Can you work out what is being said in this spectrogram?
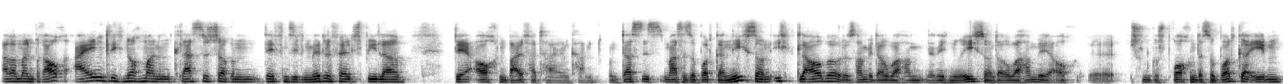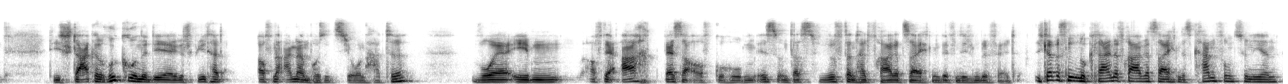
aber man braucht eigentlich nochmal einen klassischeren defensiven Mittelfeldspieler, der auch einen Ball verteilen kann. Und das ist Marcel Sobotka nicht, sondern ich glaube, oder das haben wir darüber, haben, nicht nur ich, sondern darüber haben wir ja auch äh, schon gesprochen, dass Sobotka eben die starke Rückrunde, die er gespielt hat, auf einer anderen Position hatte, wo er eben auf der 8 besser aufgehoben ist und das wirft dann halt Fragezeichen im defensiven Mittelfeld. Ich glaube, das sind nur kleine Fragezeichen, das kann funktionieren.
